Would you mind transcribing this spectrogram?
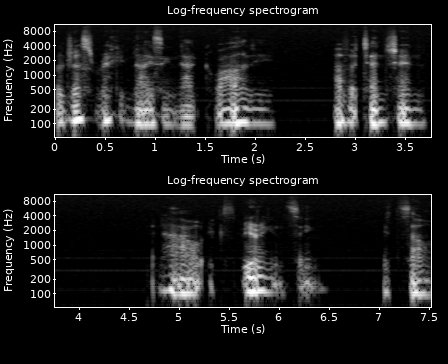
So just recognizing that quality of attention and how experiencing itself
